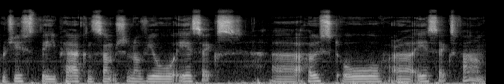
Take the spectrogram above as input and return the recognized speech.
reduce the power consumption of your ESX uh, host or uh, ESX farm.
